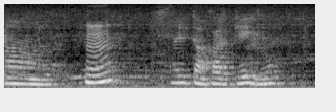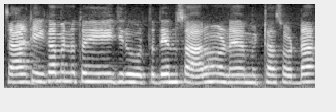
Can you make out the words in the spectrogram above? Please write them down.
ਹਾਂ। ਹੂੰ। ਏਦਾਂ ਕਰਕੇ ਹੀ ਉਹ। ਚੱਲ ਠੀਕ ਆ ਮੈਨੂੰ ਤੁਸੀਂ ਜ਼ਰੂਰਤ ਦੇ ਅਨੁਸਾਰ ਹੁਣ ਮਿੱਠਾ ਸੋਡਾ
